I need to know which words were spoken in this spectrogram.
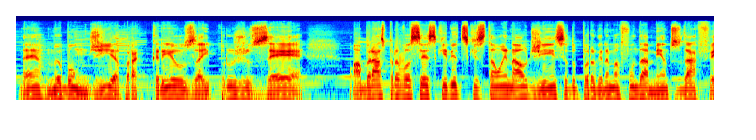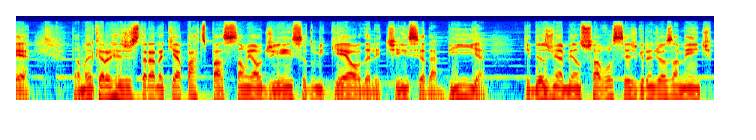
né? O meu bom dia para Creuza e para o José. Um abraço para vocês, queridos, que estão aí na audiência do programa Fundamentos da Fé. Também quero registrar aqui a participação e audiência do Miguel, da Letícia, da Bia. Que Deus venha abençoar vocês grandiosamente.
